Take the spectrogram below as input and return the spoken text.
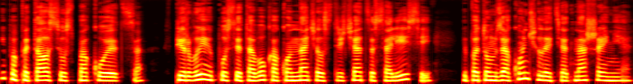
и попытался успокоиться. Впервые после того, как он начал встречаться с Олесей и потом закончил эти отношения,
